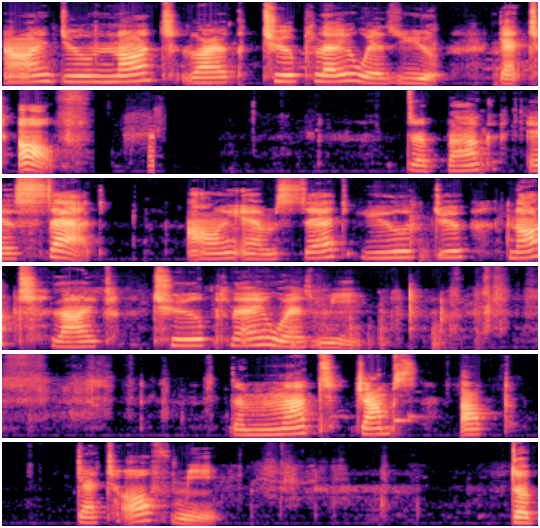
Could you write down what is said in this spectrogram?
I do not like to play with you. Get off! The bug is sad. I am sad you do not like to play with me. The moth jumps up. Get off me. The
